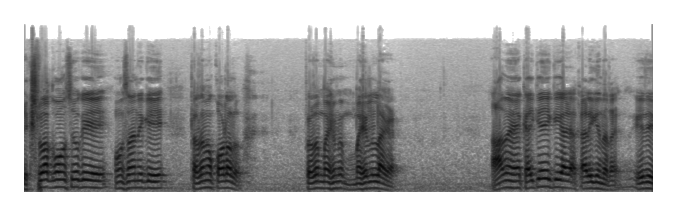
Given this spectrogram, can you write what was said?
ఇక్ష్వాకు వంశుకి వంశానికి ప్రథమ కోడలు. ప్రథమ మహిమ మహిళలాగా. ఆమె కైకేయికి అడిగిందట ఇది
